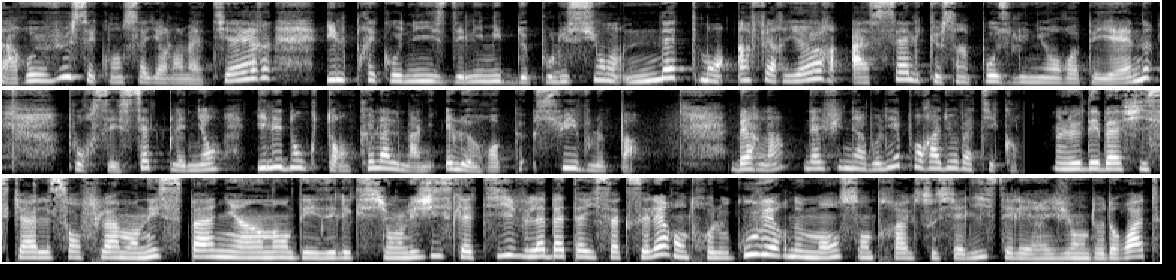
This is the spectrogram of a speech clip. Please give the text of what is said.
a revu ses conseils en la matière. Il préconise des limites de pollution nettement inférieures à celles que s'impose l'Union européenne. Pour ces sept plaignants, il est donc temps que l'Allemagne et l'Europe suivent le pas. Berlin, Delphine Herbelier pour Radio Vatican. Le débat fiscal s'enflamme en Espagne à un an des élections législatives. La bataille s'accélère entre le gouvernement central socialiste et les régions de droite,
